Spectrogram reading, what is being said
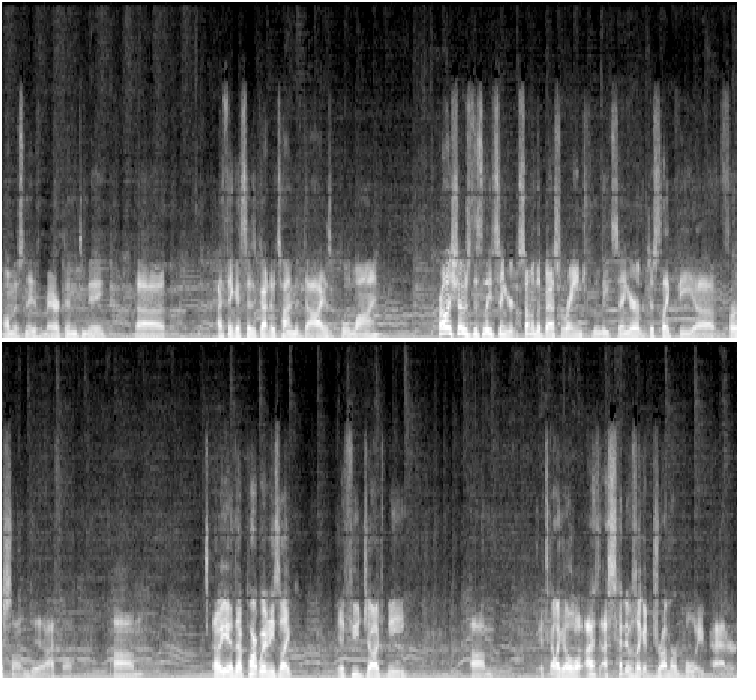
almost Native American to me. Uh, I think it says "Got no time to die" is a cool line. Probably shows this lead singer some of the best range from the lead singer, just like the uh, first song did. I thought. Um, oh yeah, that part when he's like, "If you judge me," um, it's got like a little. I, I said it was like a drummer boy pattern.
